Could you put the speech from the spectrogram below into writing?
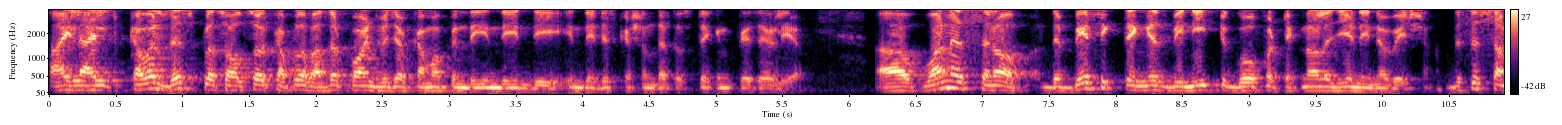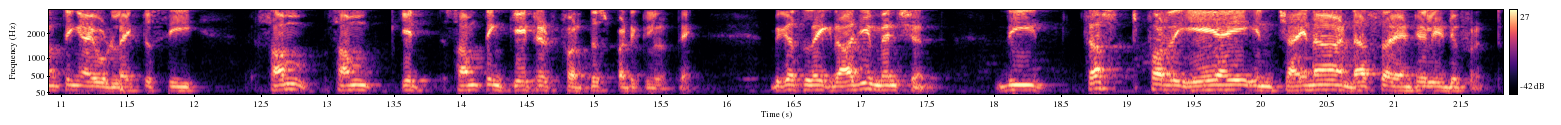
I'll, I'll cover this plus also a couple of other points which have come up in the in the in the in the discussion that was taking place earlier. Uh, one is, you know, the basic thing is we need to go for technology and innovation. This is something I would like to see some some something catered for this particular thing, because like Raji mentioned, the thrust for the AI in China and us are entirely different.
